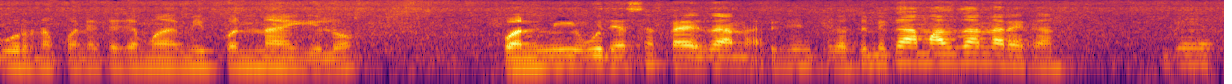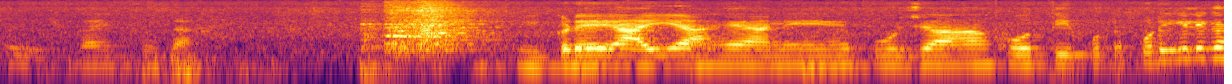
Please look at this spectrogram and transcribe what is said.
पूर्णपणे त्याच्यामुळे मी पण नाही गेलो. पण मी उद्या सकाळी जाणार आहे तुम्ही कामाला जाणार आहे का? जायचं का? इकडे आई आहे आणि पूजा होती. कुठं कुठे गेली का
